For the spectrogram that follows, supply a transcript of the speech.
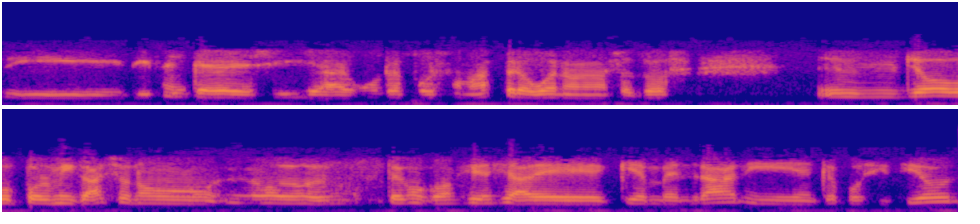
Y dicen que sí, algún refuerzo más, pero bueno, nosotros eh, yo por mi caso no, no tengo conciencia de quién vendrá ni en qué posición,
